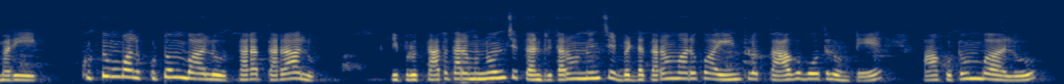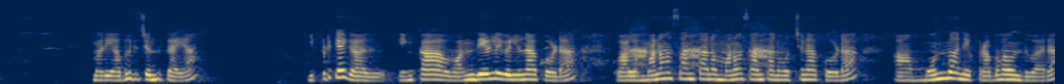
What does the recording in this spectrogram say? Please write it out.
మరి కుటుంబాలు కుటుంబాలు తరతరాలు ఇప్పుడు తాత తరం నుంచి తండ్రి తరం నుంచి బిడ్డ తరం వరకు ఆ ఇంట్లో తాగుబోతులు ఉంటే ఆ కుటుంబాలు మరి అభివృద్ధి చెందుతాయా? ఇప్పటికే కాదు. ఇంకా వందేళ్ళు వెళ్ళినా కూడా వాళ్ళ మనవ సంతానం మనవ సంతానం వచ్చినా కూడా ఆ మందు అనే ప్రభావం ద్వారా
